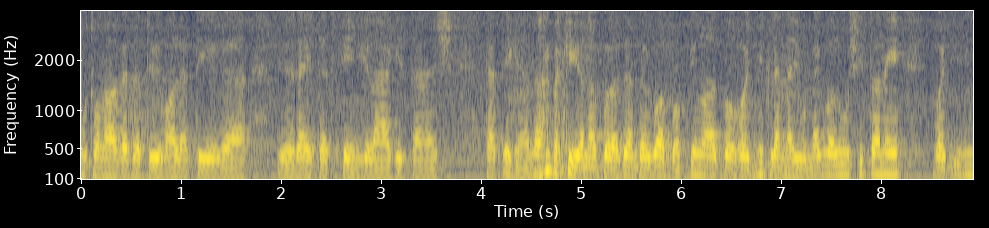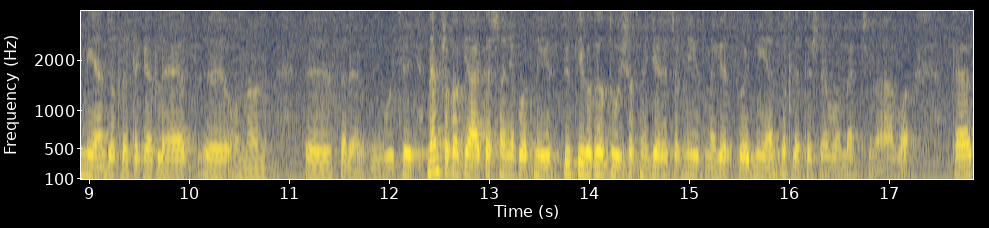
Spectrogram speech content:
útvonalvezető van letéve, rejtett fényvilágítás, tehát igen, kijön abból az ember abban a pillanatban, hogy mit lenne jó megvalósítani, vagy milyen ötleteket lehet onnan szerezni. Úgyhogy nem csak a kiállítás anyagot néztük, igazgató is azt mondja, gyere csak nézd meg ezt, hogy milyen ötletesen van megcsinálva. Tehát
